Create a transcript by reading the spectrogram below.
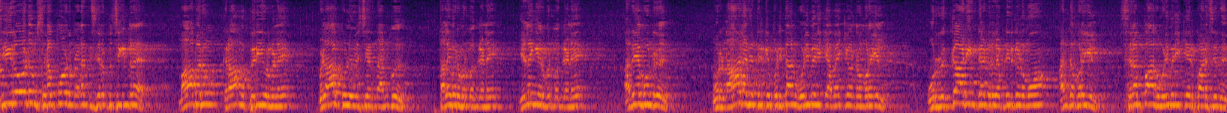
சீரோடும் சிறப்போடும் நடத்தி சிறப்பு செய்கின்ற மாபெரும் கிராம பெரியோர்களே விழா குழுவை சேர்ந்த அன்பு தலைவர் பெருமக்களே இளைஞர் பெருமக்களே அதே போன்று ஒரு நாடகத்திற்கு இப்படித்தான் ஒளிபெருக்கி அமைக்க என்ற முறையில் ஒரு ரெக்கார்டிங் தேட்டரில் எப்படி இருக்கணுமோ அந்த முறையில் சிறப்பாக ஒளிபெருக்கி ஏற்பாடு செய்து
